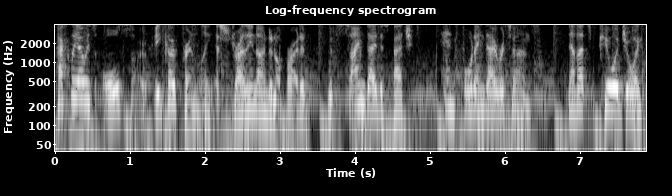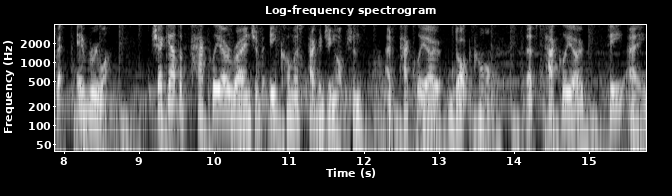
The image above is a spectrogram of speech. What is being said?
Packleo is also eco friendly, Australian owned and operated, with same day dispatch and 14 day returns. Now, that's pure joy for everyone. Check out the Packleo range of e commerce packaging options at packleo.com. That's Packleo, P A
